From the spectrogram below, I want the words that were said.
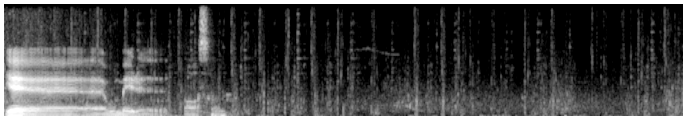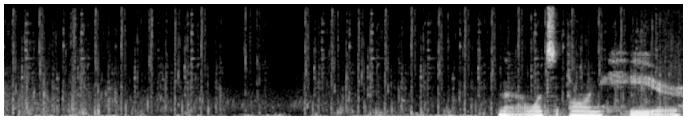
Yeah, we made it. Awesome. Now, what's on here?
